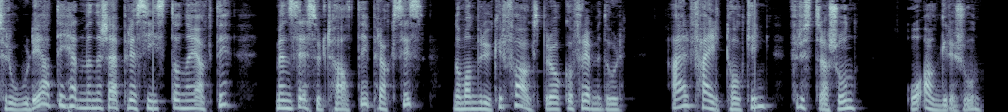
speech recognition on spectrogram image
tror de at de henvender seg presist og nøyaktig, mens resultatet i praksis, når man bruker fagspråk og fremmedord, er feiltolking, frustrasjon og aggresjon.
